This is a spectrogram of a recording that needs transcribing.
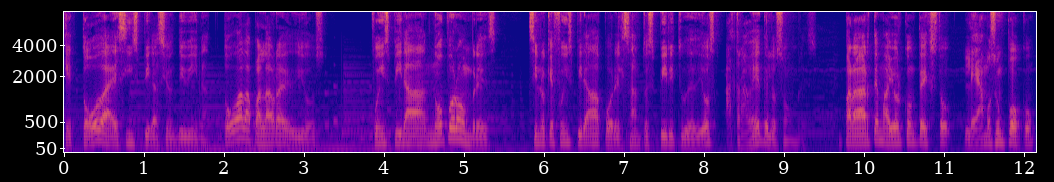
que toda es inspiración divina. Toda la palabra de Dios fue inspirada no por hombres, sino que fue inspirada por el Santo Espíritu de Dios a través de los hombres. Para darte mayor contexto, leamos un poco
